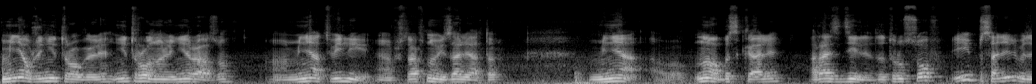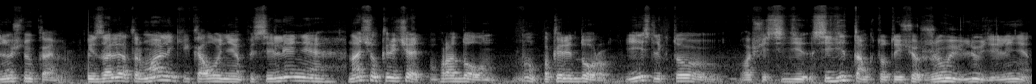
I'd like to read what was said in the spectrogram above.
меня уже не трогали, не тронули ни разу. Меня отвели в штрафной изолятор. Меня, ну, обыскали, раздели до трусов и посадили в одиночную камеру. Изолятор маленький, колония поселения. Начал кричать по продолам, ну, по коридору. Есть ли кто вообще сидит, сидит там кто-то еще, живые люди или нет,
